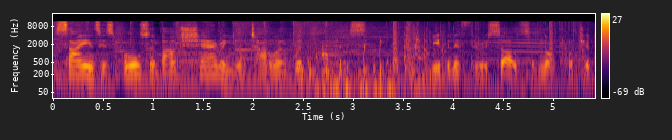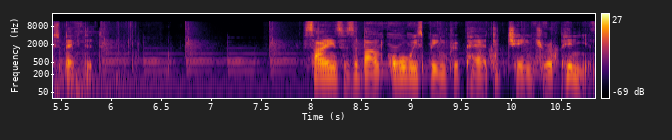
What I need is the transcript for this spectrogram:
Science is also about sharing your tower with others, even if the results are not what you expected. Science is about always being prepared to change your opinion.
